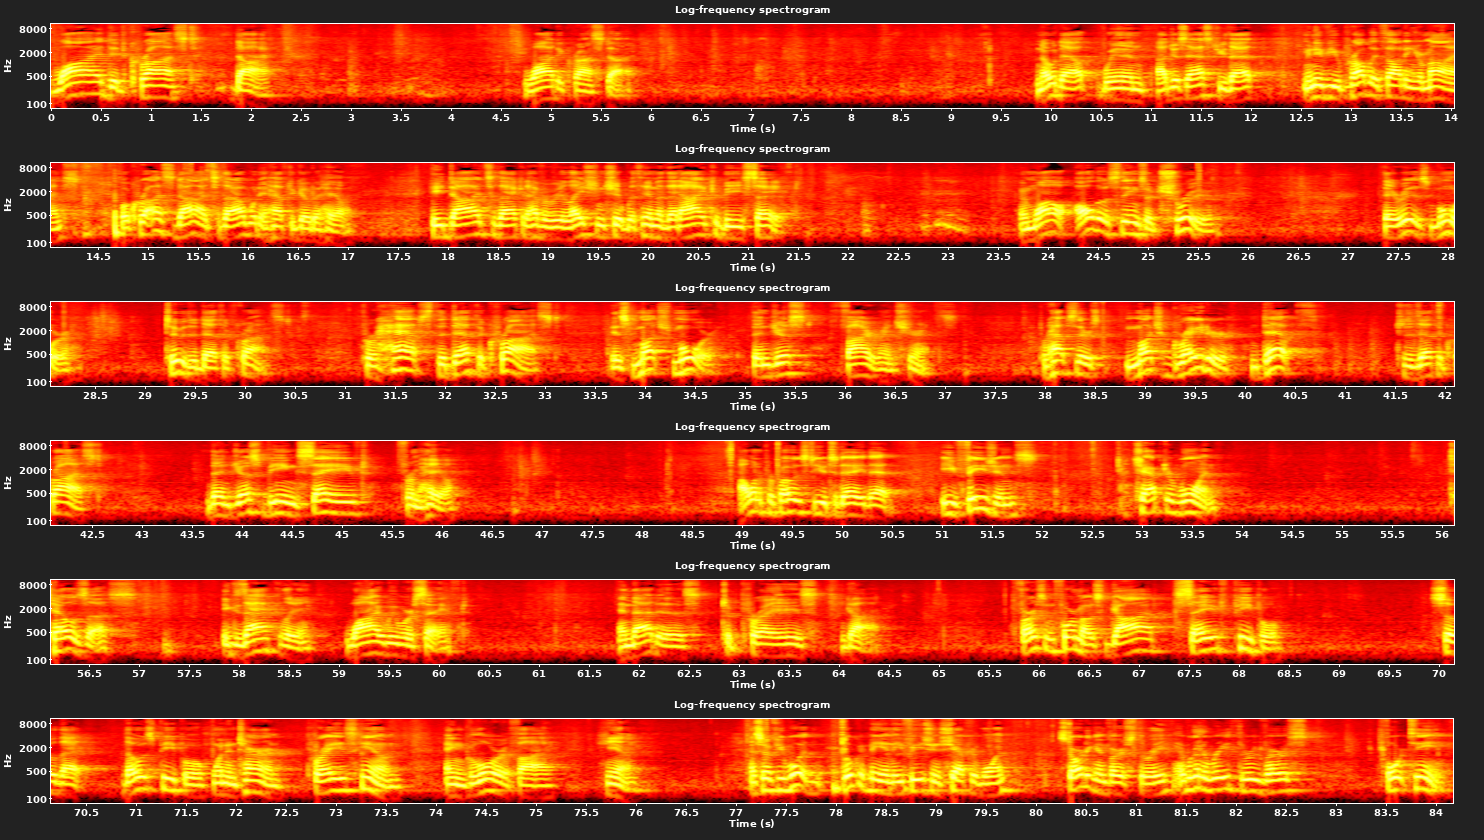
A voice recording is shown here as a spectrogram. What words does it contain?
Why did Christ die? Why did Christ die? No doubt, when I just asked you that, many of you probably thought in your minds, well, Christ died so that I wouldn't have to go to hell. He died so that I could have a relationship with Him and that I could be saved. And while all those things are true, there is more to the death of Christ. Perhaps the death of Christ is much more than just fire insurance. Perhaps there's much greater depth to the death of Christ than just being saved from hell. I want to propose to you today that Ephesians chapter 1 tells us exactly why we were saved, and that is to praise God. First and foremost, God saved people so that those people would in turn praise Him and glorify Him. And so, if you would, look with me in Ephesians chapter 1, starting in verse 3, and we're going to read through verse 14.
